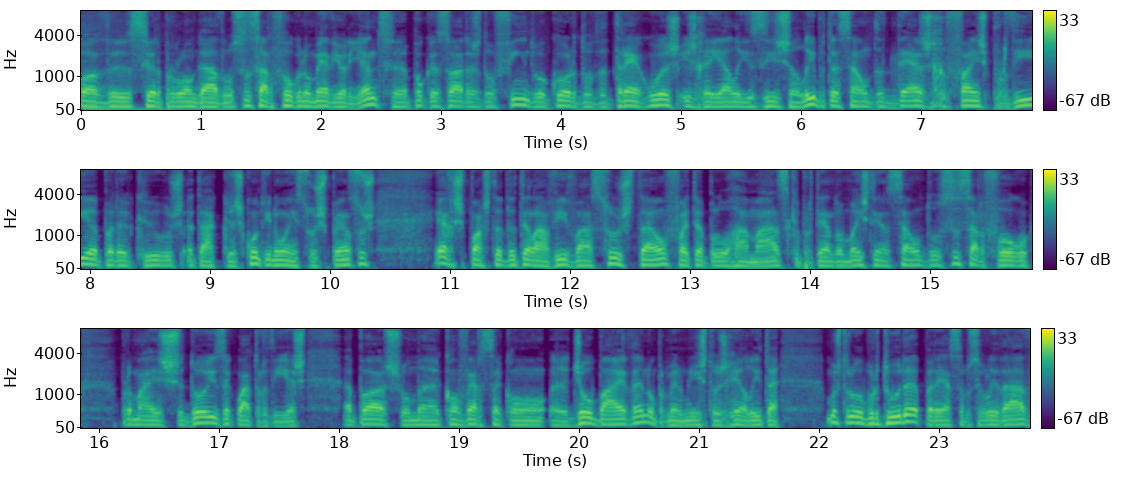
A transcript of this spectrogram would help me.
Pode ser prolongado o cessar-fogo no Médio Oriente. A poucas horas do fim do acordo de tréguas, Israel exige a libertação de 10 reféns por dia para que os ataques continuem suspensos. É a resposta de Tel Aviv à sugestão feita pelo Hamas, que pretende uma extensão do cessar-fogo por mais dois a quatro dias. Após uma conversa com eh, Joe Biden, o primeiro-ministro israelita mostrou abertura para essa possibilidade.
